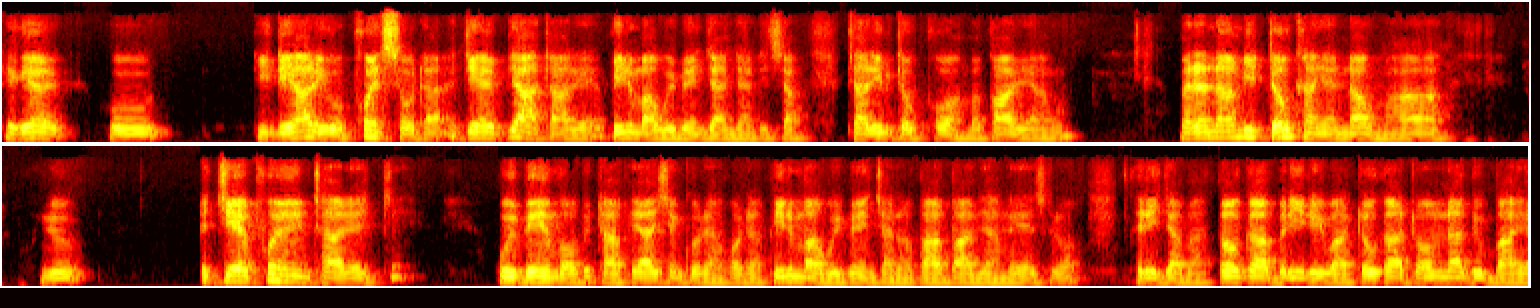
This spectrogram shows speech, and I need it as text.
တကယ်ဟိုဒီတရားတွေကိုဖွင့်ဆိုတာအကျယ်ပြထားတယ်အဘိဓမ္မာဝေဘင်းကျမ်းကြဒီစားဗျာတိပိဒုက္ခကမပါပြန်ဘူးမရဏမိဒုက္ခရဲ့နောက်မှာဒီအကျယ်ဖွင့်ထားတဲ့ ဝိဘင်းပေါ့ဒါဘုရားရှင်ကိုယ်တိုင်ဟောတာဘိဓမ္မာဝိဘင်းကြတော့ဘာပါပြန်လဲဆိုတော့အဲ့ဒီကြပါတောကပရိဒေဝဒုက္ခဒေါမနတုပါယ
